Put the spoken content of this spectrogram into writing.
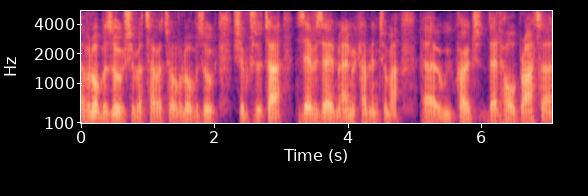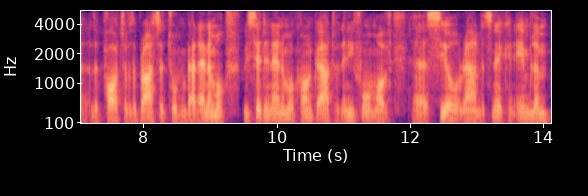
velo bezug shevatzavato, velo bezug shebiskuta, zev and. Uh, we quote that whole brata, the part of the brata, talking about animal. We said an animal can't go out with any form of uh, seal around its neck, an emblem,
